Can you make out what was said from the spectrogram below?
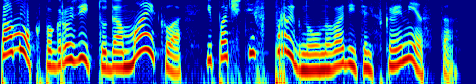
помог погрузить туда Майкла и почти впрыгнул на водительское место.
